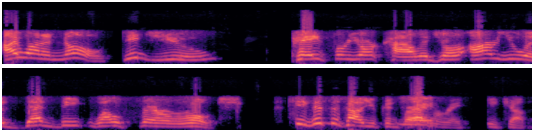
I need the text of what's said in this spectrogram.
I want to know: Did you pay for your college, or are you a deadbeat welfare roach? See, this is how you can Right. separate each other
